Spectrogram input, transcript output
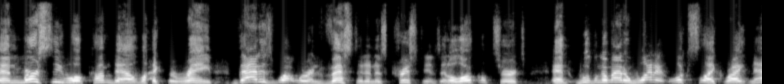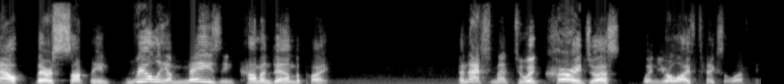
and mercy will come down like the rain. That is what we're invested in as Christians in a local church. And no matter what it looks like right now, there's something really amazing coming down the pike. And that's meant to encourage us when your life takes a left turn.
